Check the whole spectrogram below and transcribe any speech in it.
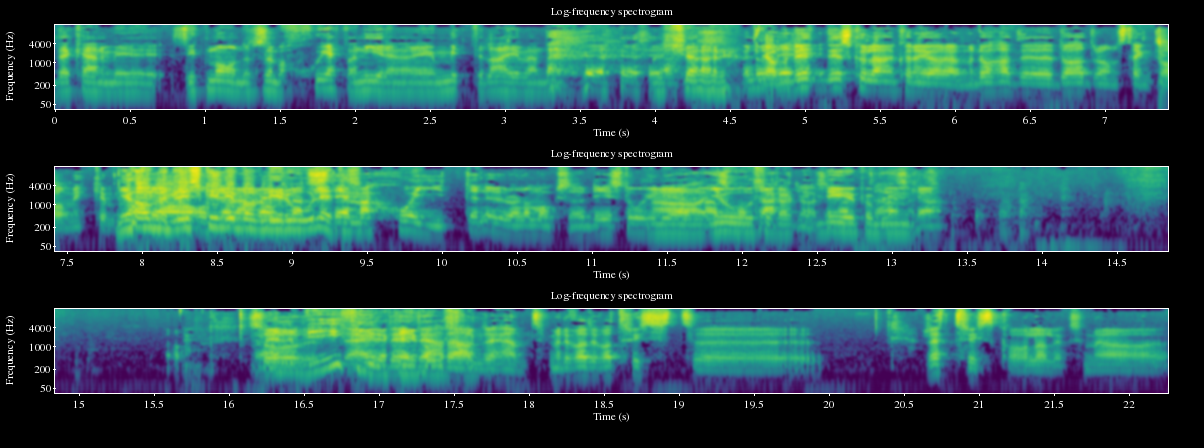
The Academy sitt manus och sen bara sket han i det när det är mitt i liven och kör Men Ja, men det, det skulle han kunna göra, men då hade, då hade de stängt av micken. Ja men det skulle så ju bara bli roligt stämma skiten ur honom också. Det står ju Ja, det i jo, kontrakt såklart. liksom, Det är ju problemet. Ska... Så, Men vi fyra nej, det, ju det hade aldrig hänt. Men det var, det var trist. Eh, rätt trist gala liksom. Jag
